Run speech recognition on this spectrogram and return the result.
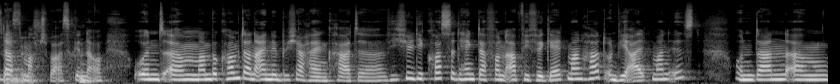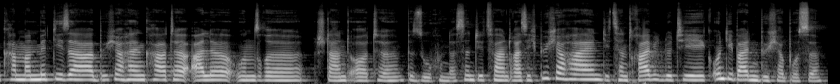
Das macht Spaß, genau. Und ähm, man bekommt dann eine Bücherhallenkarte. Wie viel die kostet, hängt davon ab, wie viel Geld man hat und wie alt man ist. Und dann ähm, kann man mit dieser Bücherhallenkarte alle unsere Standorte besuchen. Das sind die 32 Bücherhallen, die Zentralbibliothek und die beiden Bücherbusse.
